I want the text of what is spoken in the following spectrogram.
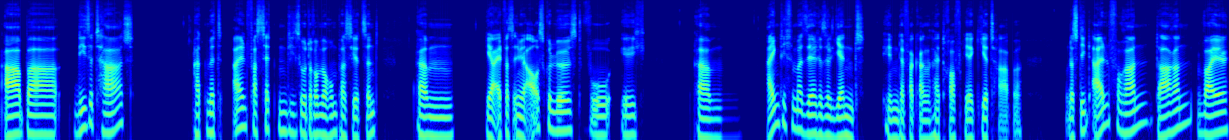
Aber diese Tat hat mit allen Facetten, die so drumherum passiert sind, ähm, ja, etwas in mir ausgelöst, wo ich ähm, eigentlich immer sehr resilient in der Vergangenheit darauf reagiert habe. Und das liegt allen voran daran, weil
